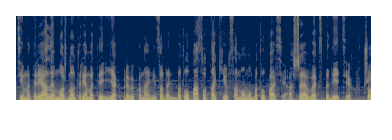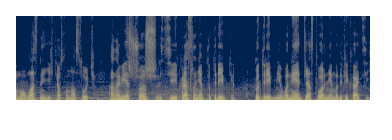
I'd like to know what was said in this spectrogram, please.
Ці матеріали можна отримати як при виконанні завдань Battle Pass, так і в самому Battle Pass, а ще в експедиціях, в чому власне їхня основна суть. А навіщо ж ці креслення потрібні? Потрібні вони для створення модифікацій.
